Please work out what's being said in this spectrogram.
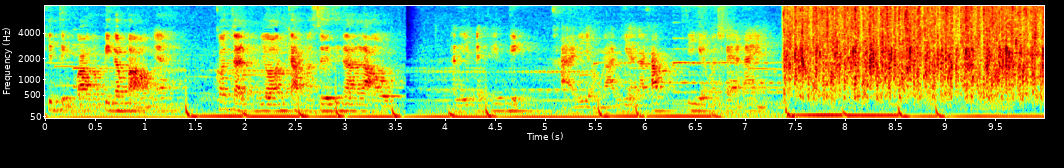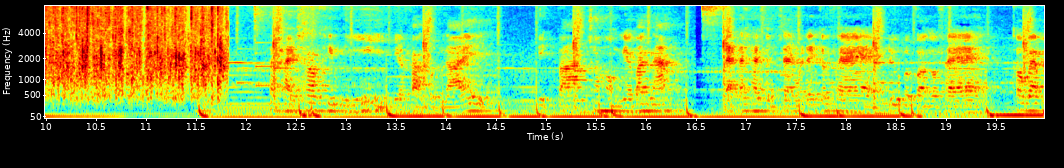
คิดถึงความกระปี้กระเป๋าเนี่ยก็จะย้อนกลับมาซื้อที่ร้านเรา อันนี้เป็นเทคนิคขายดีของร้านเฮียนะครับ ที่เฮียมาแชร์ให้ ถ้าใครชอบคลิปนี้เฮียฝากกดไลค์ติดตามช่องของเฮียบ้างนะ แต่ถ้าใครสนใจมาได้กาแฟดูอุปกรณ์กาแฟ ก็แวะไป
